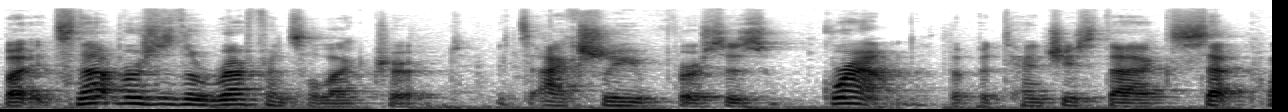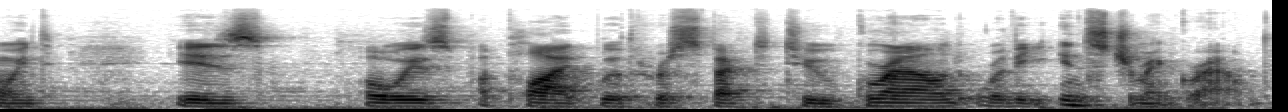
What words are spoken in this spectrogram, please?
but it's not versus the reference electrode. It's actually versus ground. The potentiostatic set point is always applied with respect to ground or the instrument ground.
